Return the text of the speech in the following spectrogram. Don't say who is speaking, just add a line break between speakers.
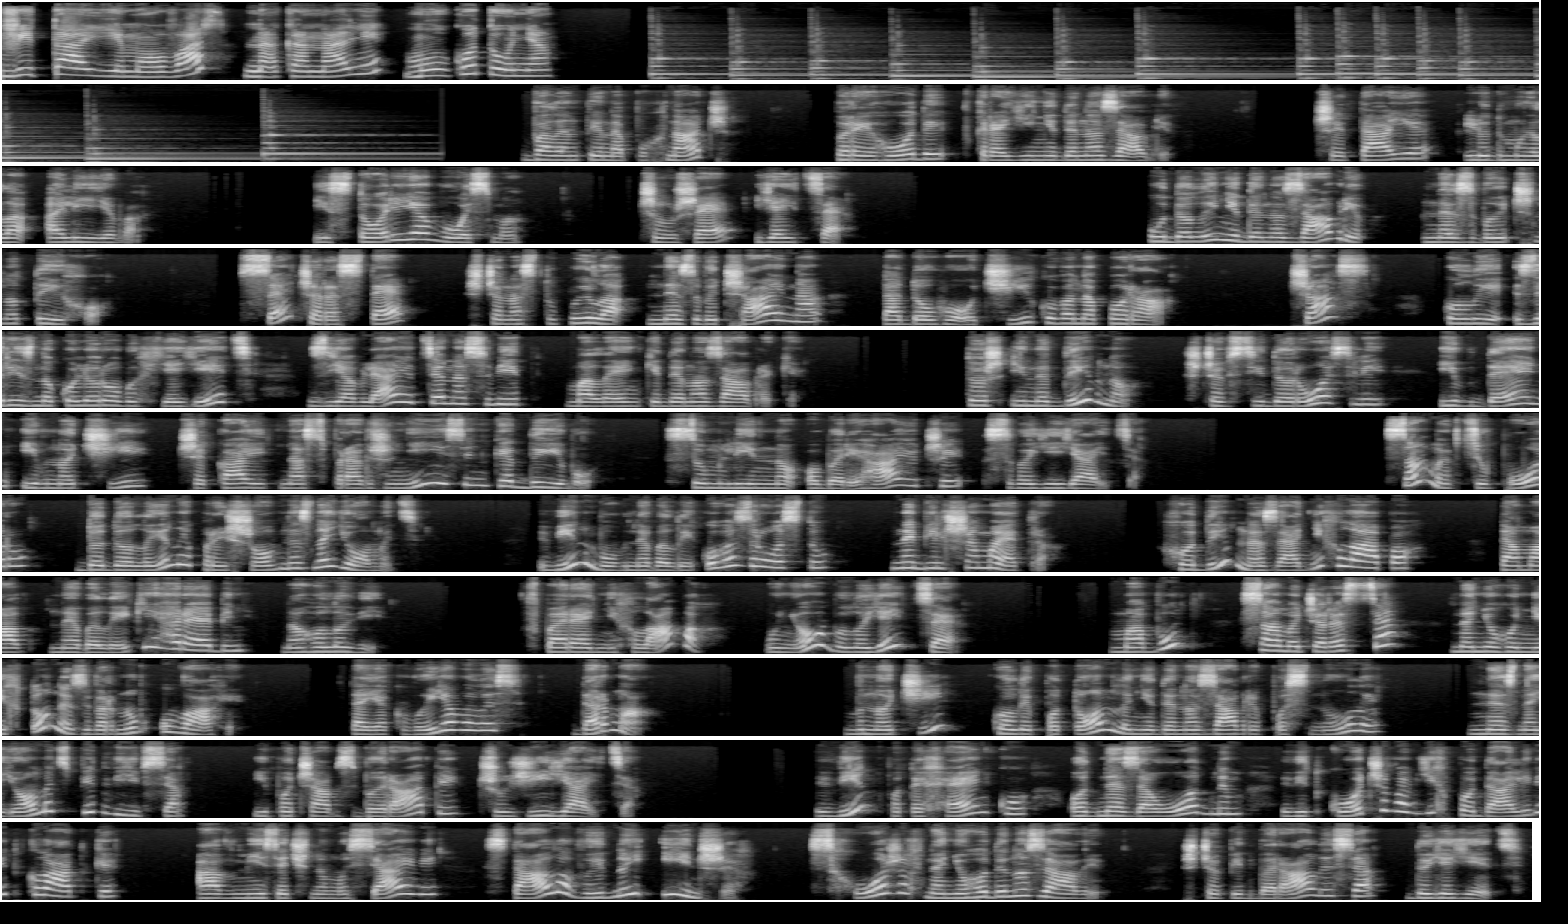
Вітаємо вас на каналі Мулкотуня.
Валентина Пухнач Пригоди в країні динозаврів. Читає Людмила Алієва. Історія восьма. Чуже яйце. У долині динозаврів незвично тихо. Все через те, що наступила незвичайна та довгоочікувана пора. Час, коли з різнокольорових яєць з'являються на світ маленькі динозаврики. Тож і не дивно, що всі дорослі і вдень, і вночі чекають на справжнісіньке диво, сумлінно оберігаючи свої яйця. Саме в цю пору до долини прийшов незнайомець. Він був невеликого зросту, не більше метра, ходив на задніх лапах та мав невеликий гребінь на голові. В передніх лапах у нього було яйце. Мабуть, саме через це на нього ніхто не звернув уваги. Та, як виявилось, дарма. Вночі, коли потомлені динозаври поснули, незнайомець підвівся і почав збирати чужі яйця. Він потихеньку, одне за одним, відкочував їх подалі від кладки, а в місячному сяйві стало видно й інших, схожих на нього динозаврів, що підбиралися до яєць.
